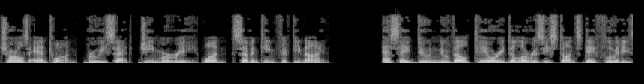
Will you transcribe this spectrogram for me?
Charles-Antoine, Bruyset, Jean-Marie 1, 1759. Essai d'une nouvelle théorie de la résistance des fluides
